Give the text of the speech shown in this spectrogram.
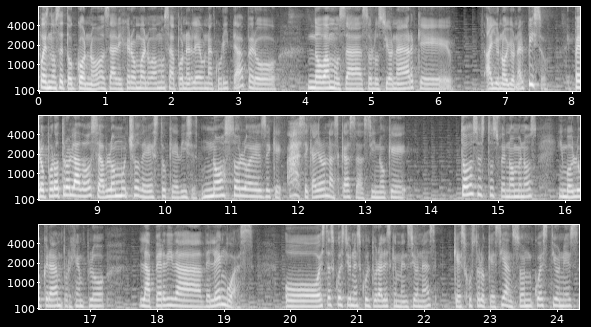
pues no se tocó, ¿no? O sea, dijeron, bueno, vamos a ponerle una curita, pero no vamos a solucionar que hay un hoyo en el piso. Pero por otro lado, se habló mucho de esto que dices. No solo es de que, ah, se cayeron las casas, sino que todos estos fenómenos involucran, por ejemplo, la pérdida de lenguas o estas cuestiones culturales que mencionas, que es justo lo que decían, son cuestiones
